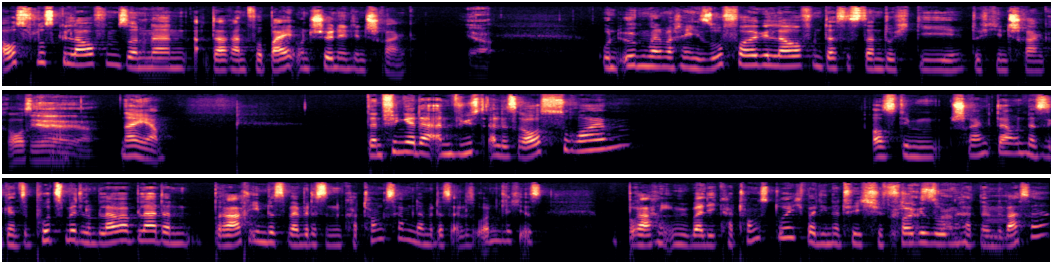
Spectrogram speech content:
Ausfluss gelaufen, sondern mhm. daran vorbei und schön in den Schrank. Ja. Und irgendwann wahrscheinlich so voll gelaufen, dass es dann durch, die, durch den Schrank rauskam. Ja, ja, ja. Naja. Dann fing er da an, wüst alles rauszuräumen aus dem Schrank da unten, also die ganze Putzmittel und bla bla bla, dann brach ihm das, weil wir das in Kartons haben, damit das alles ordentlich ist, brachen ihm über die Kartons durch, weil die natürlich vollgesogen hatten mit mhm. Wasser.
